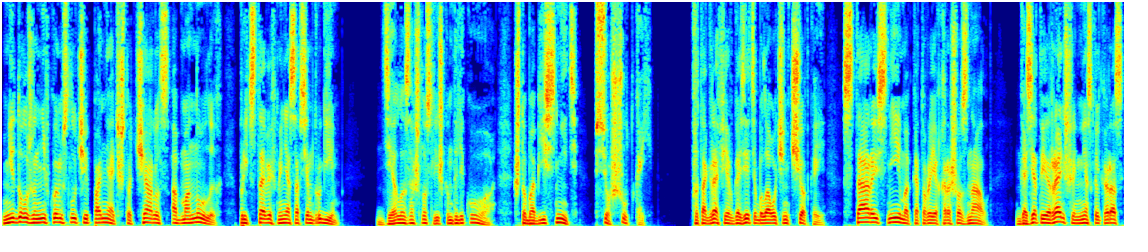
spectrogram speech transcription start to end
не должен ни в коем случае понять, что Чарльз обманул их, представив меня совсем другим. Дело зашло слишком далеко, чтобы объяснить все шуткой. Фотография в газете была очень четкой. Старый снимок, который я хорошо знал. Газеты и раньше несколько раз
